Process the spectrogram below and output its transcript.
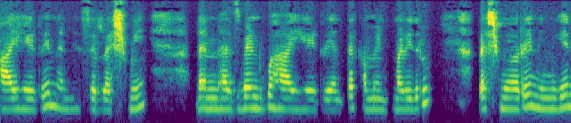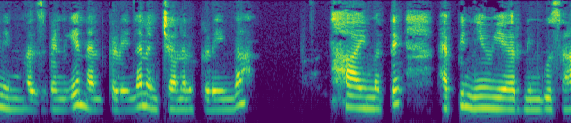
ಹಾಯ್ ಹೇಳ್ರಿ ನನ್ನ ಹೆಸರು ರಶ್ಮಿ. ನನ್ನ ಹಸ್ಬೆಂಡ್ಗೂ ಹಾಯ್ ಹೇಳ್ರಿ ಅಂತ ಕಮೆಂಟ್ ಮಾಡಿದ್ರು. ರಶ್ಮಿ ಅವರೇ, ನಿಮಗೆ ನಿಮ್ಮ ಹಸ್ಬೆಂಡ್ಗೆ ನನ್ನ ಕಡೆಯಿಂದ ನನ್ನ ಚಾನಲ್ ಕಡೆಯಿಂದ ಹಾಯ್ ಮತ್ತೆ ಹ್ಯಾಪಿ ನ್ಯೂ ಇಯರ್ ನಿಮಗೂ ಸಹ.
